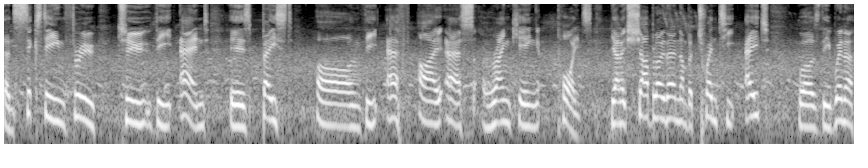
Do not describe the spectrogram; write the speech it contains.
Then 16 through to the end is based on the FIS ranking points. Yannick Chabloz then, number 28, was the winner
